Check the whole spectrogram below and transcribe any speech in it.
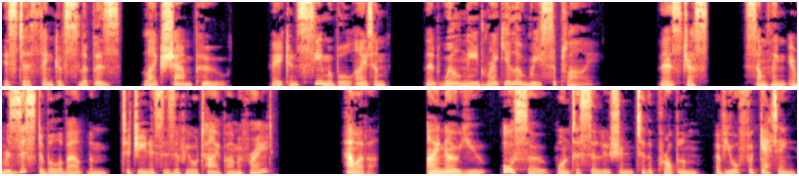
is to think of slippers like shampoo, a consumable item that will need regular resupply. There's just something irresistible about them to genuses of your type, I'm afraid. However, I know you also want a solution to the problem of your forgetting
